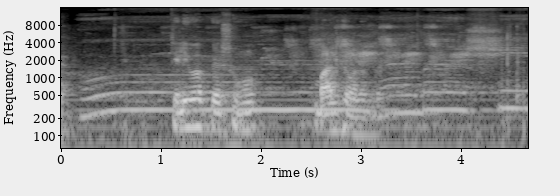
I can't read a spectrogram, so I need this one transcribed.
தெளிவாக பேசுவோம். வாழ்க்கை வளமுடன்.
